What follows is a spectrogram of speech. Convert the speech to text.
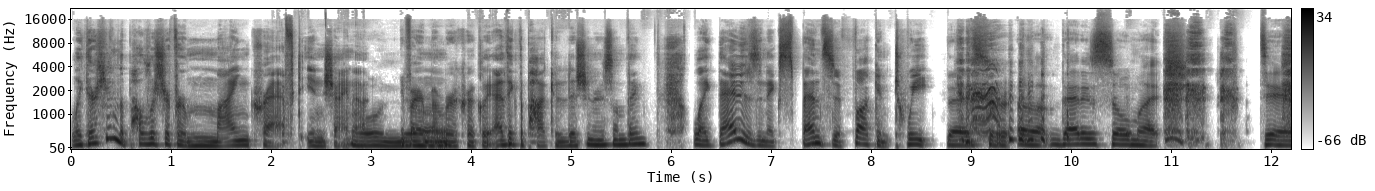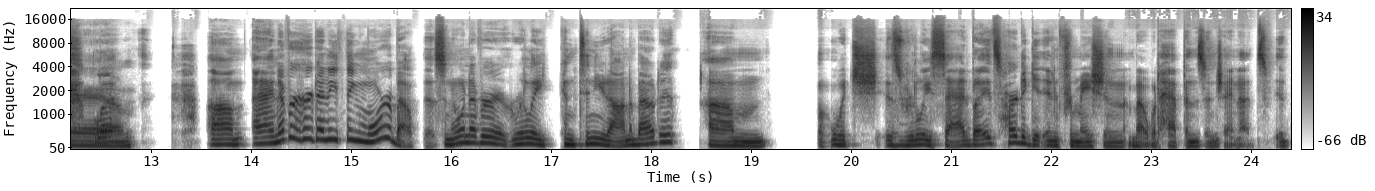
Like they're even the publisher for Minecraft in China. oh no! if I remember correctly. I think the Pocket Edition or something. Like that is an expensive fucking tweet. that's uh, that is so much. Damn. Um, and I never heard anything more about this. No one ever really continued on about it. Um, which is really sad, but it's hard to get information about what happens in China. It's it,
